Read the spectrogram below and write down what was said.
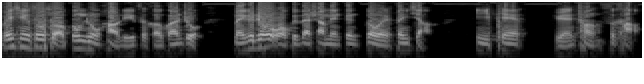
微信搜索公众号李子赫关注。每个周我会在上面跟各位分享一篇原创思考。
